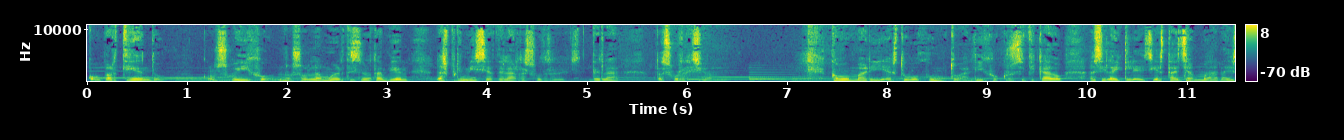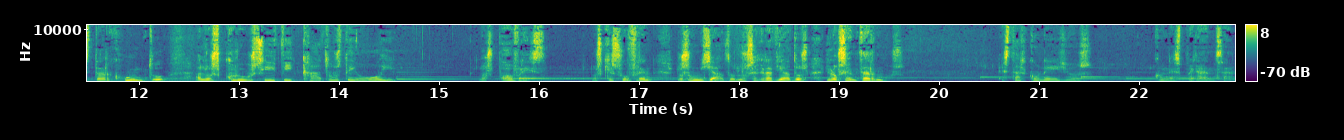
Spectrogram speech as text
compartiendo con su Hijo no solo la muerte, sino también las primicias de la, de la resurrección. Como María estuvo junto al Hijo crucificado, así la iglesia está llamada a estar junto a los crucificados de hoy, los pobres, los que sufren, los humillados, los agraviados, los enfermos. Estar con ellos con esperanza.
